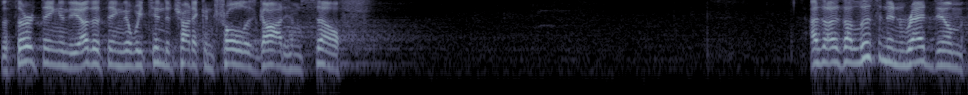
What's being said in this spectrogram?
The third thing and the other thing that we tend to try to control is God Himself. As, as I listened and read them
